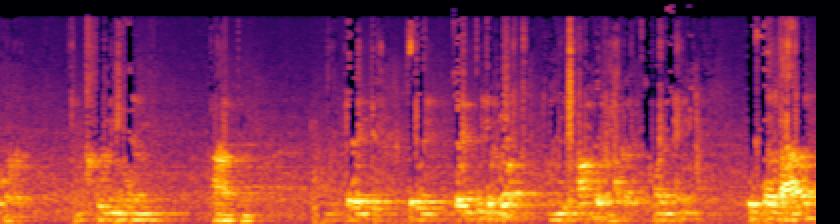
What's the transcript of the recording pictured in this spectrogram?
or inclusion. Um, they, they, they read a book and we talk about it. So I think it allowed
